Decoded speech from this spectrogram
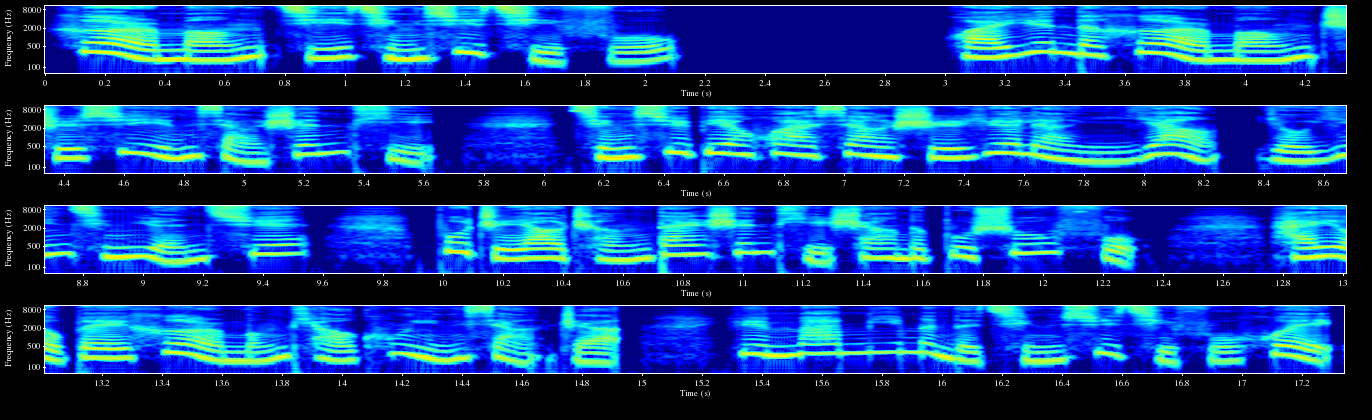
荷尔蒙及情绪起伏。怀孕的荷尔蒙持续影响身体情绪变化，像是月亮一样有阴晴圆缺。不只要承担身体上的不舒服，还有被荷尔蒙调控影响着，孕妈咪们的情绪起伏会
